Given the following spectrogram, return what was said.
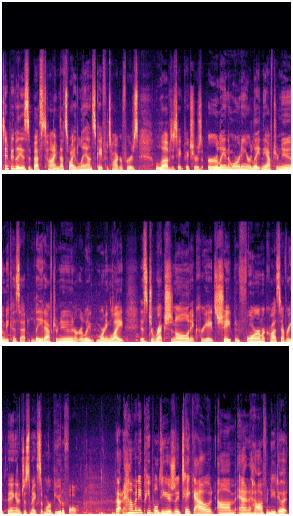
typically is the best time. That's why landscape photographers love to take pictures early in the morning or late in the afternoon because that late afternoon or early morning light is directional and it creates shape and form across everything and it just makes it more beautiful. About how many people do you usually take out, um, and how often do you do it?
